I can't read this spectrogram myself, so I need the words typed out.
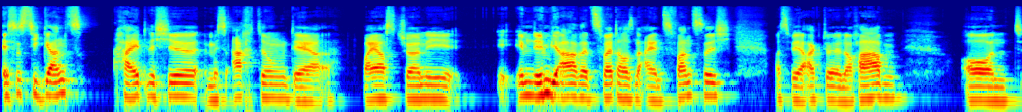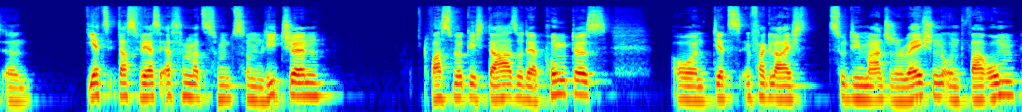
es ist die ganzheitliche Missachtung der Buyers Journey in dem Jahre 2021, was wir aktuell noch haben. Und äh, jetzt, das wäre es erst einmal zum, zum Lead-Gen, was wirklich da so der Punkt ist. Und jetzt im Vergleich zu Demand Generation und warum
